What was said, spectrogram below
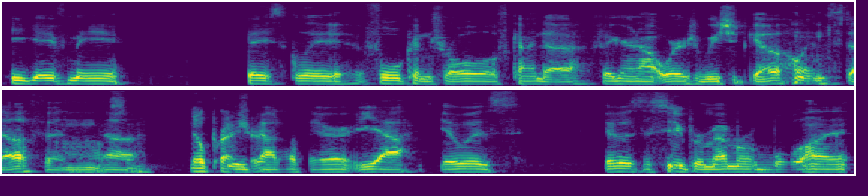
he gave me basically full control of kind of figuring out where we should go and stuff, and uh, Awesome. No we pressure. got out there. Yeah, it was it was a super memorable hunt.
